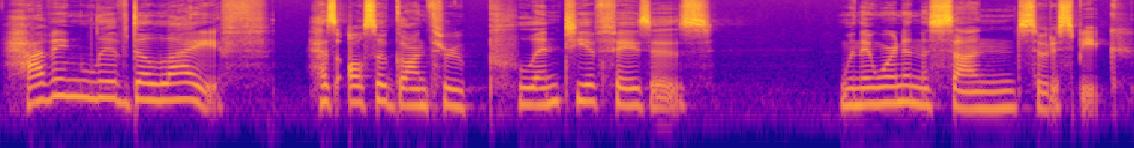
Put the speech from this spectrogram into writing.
having lived a life, has also gone through plenty of phases when they weren't in the sun, so to speak,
